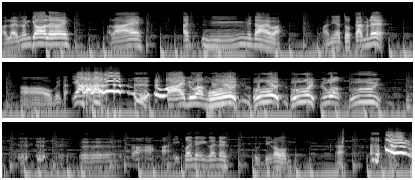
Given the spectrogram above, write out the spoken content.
อะไรไม่ต้องย่อเลย อะไรอะไม่ได้ว่ะอันนี้ตัวกันมาเนี่ยเอาเอาเอาไม่ได้ย่าวายล่วงโว้ยโอ้ยโอ้ยล่วงโอ้ย เอออะอะอีกคนหนึ่งอีกคนหนึ่งสวัสดีครับผมอะข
